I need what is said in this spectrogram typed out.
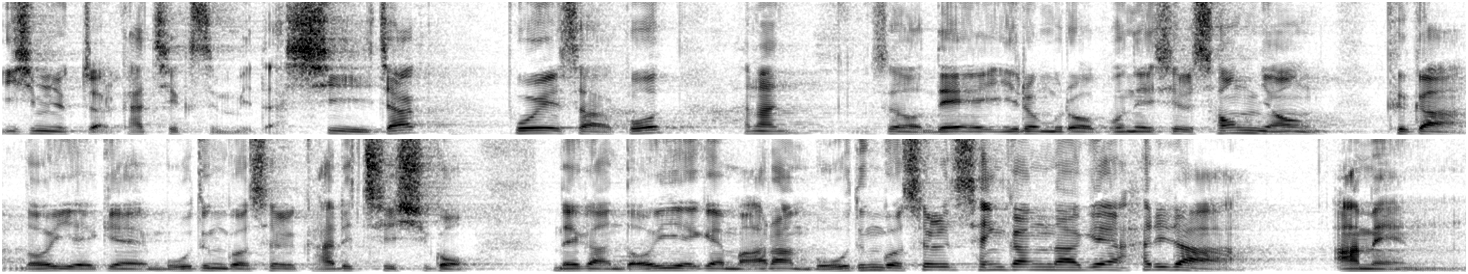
26절 같이 읽습니다. 시작. 보혜사 곧 하나님께서 내 이름으로 보내실 성령 그가 너희에게 모든 것을 가르치시고 내가 너희에게 말한 모든 것을 생각나게 하리라. 아멘.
